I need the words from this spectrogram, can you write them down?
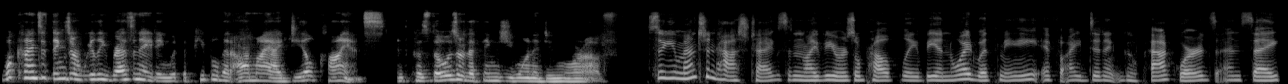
what kinds of things are really resonating with the people that are my ideal clients. Because those are the things you want to do more of. So you mentioned hashtags, and my viewers will probably be annoyed with me if I didn't go backwards and say,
